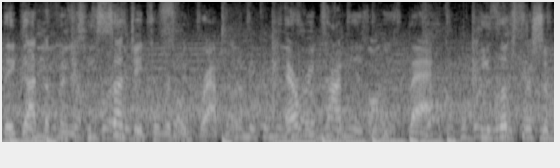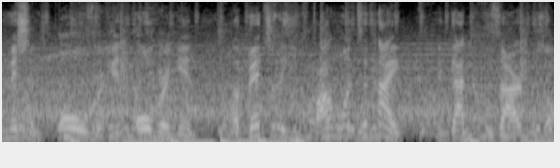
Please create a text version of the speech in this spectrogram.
They got the finish. He's such a terrific grappler. Every time he is on his back, he looks for submissions over and over again. Eventually, he found one tonight and got the desired result.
